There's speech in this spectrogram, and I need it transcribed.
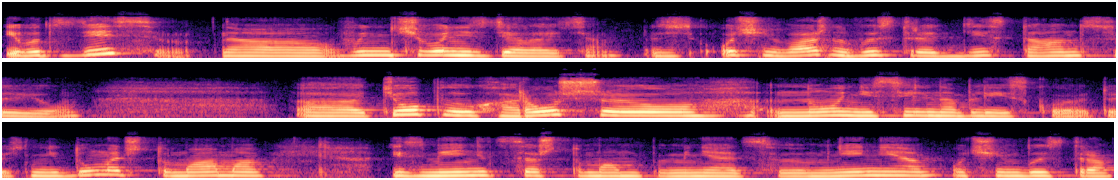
И вот здесь э, вы ничего не сделаете. Здесь очень важно выстроить дистанцию теплую, хорошую, но не сильно близкую. То есть не думать, что мама изменится, что мама поменяет свое мнение очень быстро.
